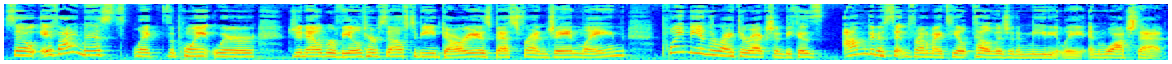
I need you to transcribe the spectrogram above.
So if I missed like the point where Janelle revealed herself to be Daria's best friend Jane Lane, point me in the right direction because I'm to sit in front of my te- television immediately and watch that.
